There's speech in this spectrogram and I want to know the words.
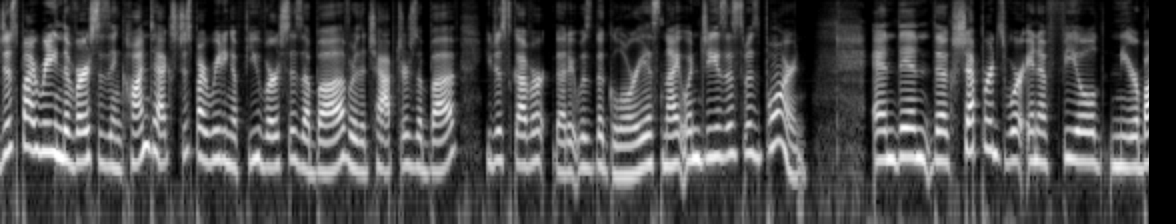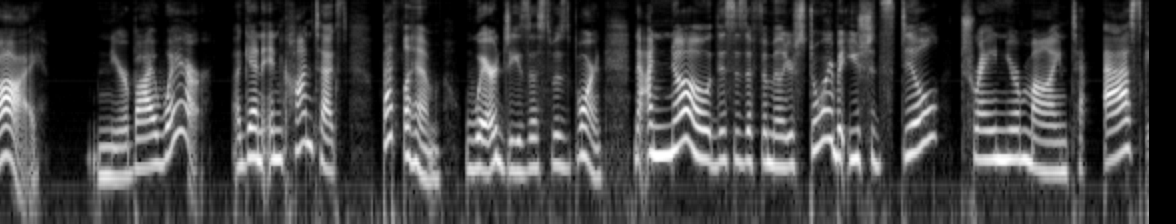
just by reading the verses in context, just by reading a few verses above or the chapters above, you discover that it was the glorious night when Jesus was born. And then the shepherds were in a field nearby. Nearby where? Again, in context, Bethlehem, where Jesus was born. Now, I know this is a familiar story, but you should still train your mind to ask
